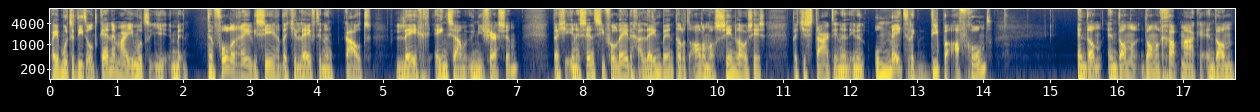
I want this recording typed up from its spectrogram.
Maar je moet het niet ontkennen, maar je moet je ten volle realiseren dat je leeft in een koud, leeg, eenzaam universum. Dat je in essentie volledig alleen bent, dat het allemaal zinloos is. Dat je staart in een, in een onmetelijk diepe afgrond. En dan, en dan, dan een grap maken en dan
